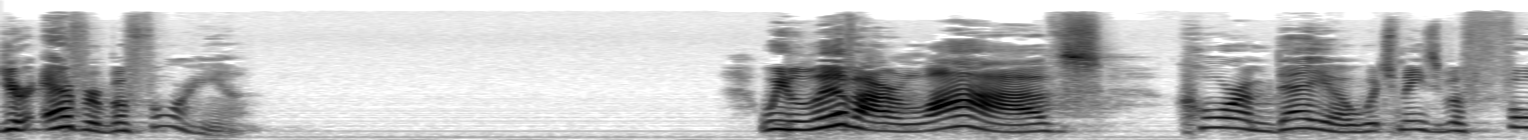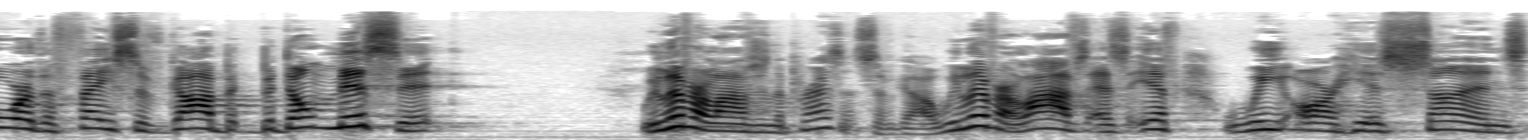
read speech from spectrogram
you're ever before Him. We live our lives coram deo, which means before the face of God, but, but don't miss it. We live our lives in the presence of God. We live our lives as if we are His sons,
